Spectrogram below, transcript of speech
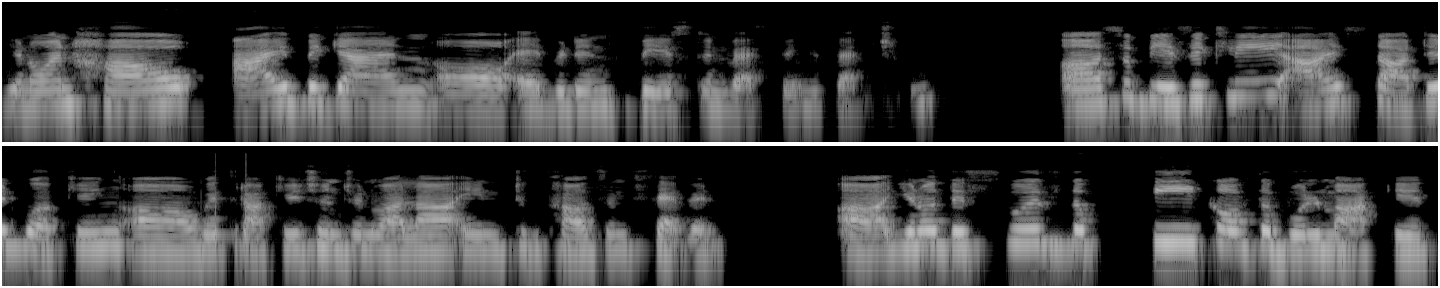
you know, and how I began uh, evidence-based investing essentially. Uh, so basically, I started working uh, with Rakesh Jhunjhunwala in 2007. Uh, you know, this was the peak of the bull markets,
